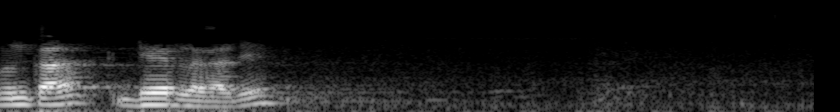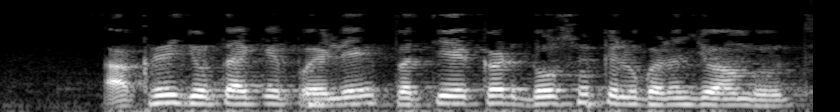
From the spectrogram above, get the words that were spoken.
उनका ढेर लगा दे। आखिरी जोताई के पहले प्रति एकड़ 200 किलो गणन जो अमृत,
